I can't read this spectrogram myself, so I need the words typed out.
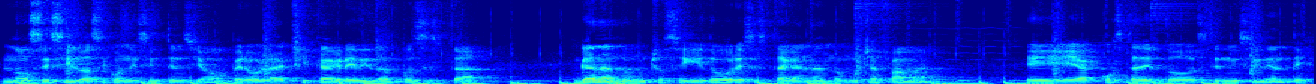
no sé si lo hace con esa intención, pero la chica agredida pues está ganando muchos seguidores, está ganando mucha fama eh, a costa de todo este incidente.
